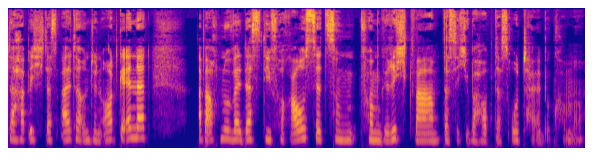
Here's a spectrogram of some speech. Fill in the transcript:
da habe ich das Alter und den Ort geändert aber auch nur, weil das die Voraussetzung vom Gericht war, dass ich überhaupt das Urteil bekomme.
